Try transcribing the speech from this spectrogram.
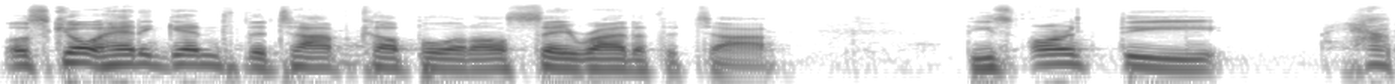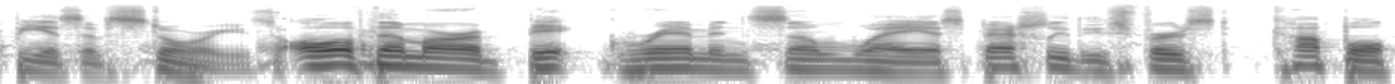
Let's go ahead and get into the top couple, and I'll say right at the top these aren't the happiest of stories. All of them are a bit grim in some way, especially these first couple,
